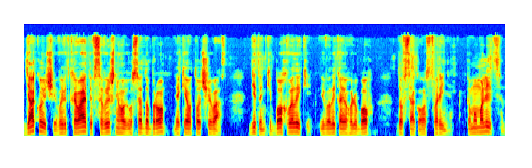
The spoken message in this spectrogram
Дякуючи, ви відкриваєте Всевишнього і усе добро, яке оточує вас. Дітоньки, Бог великий і велика Його любов до всякого створіння. Тому моліться,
